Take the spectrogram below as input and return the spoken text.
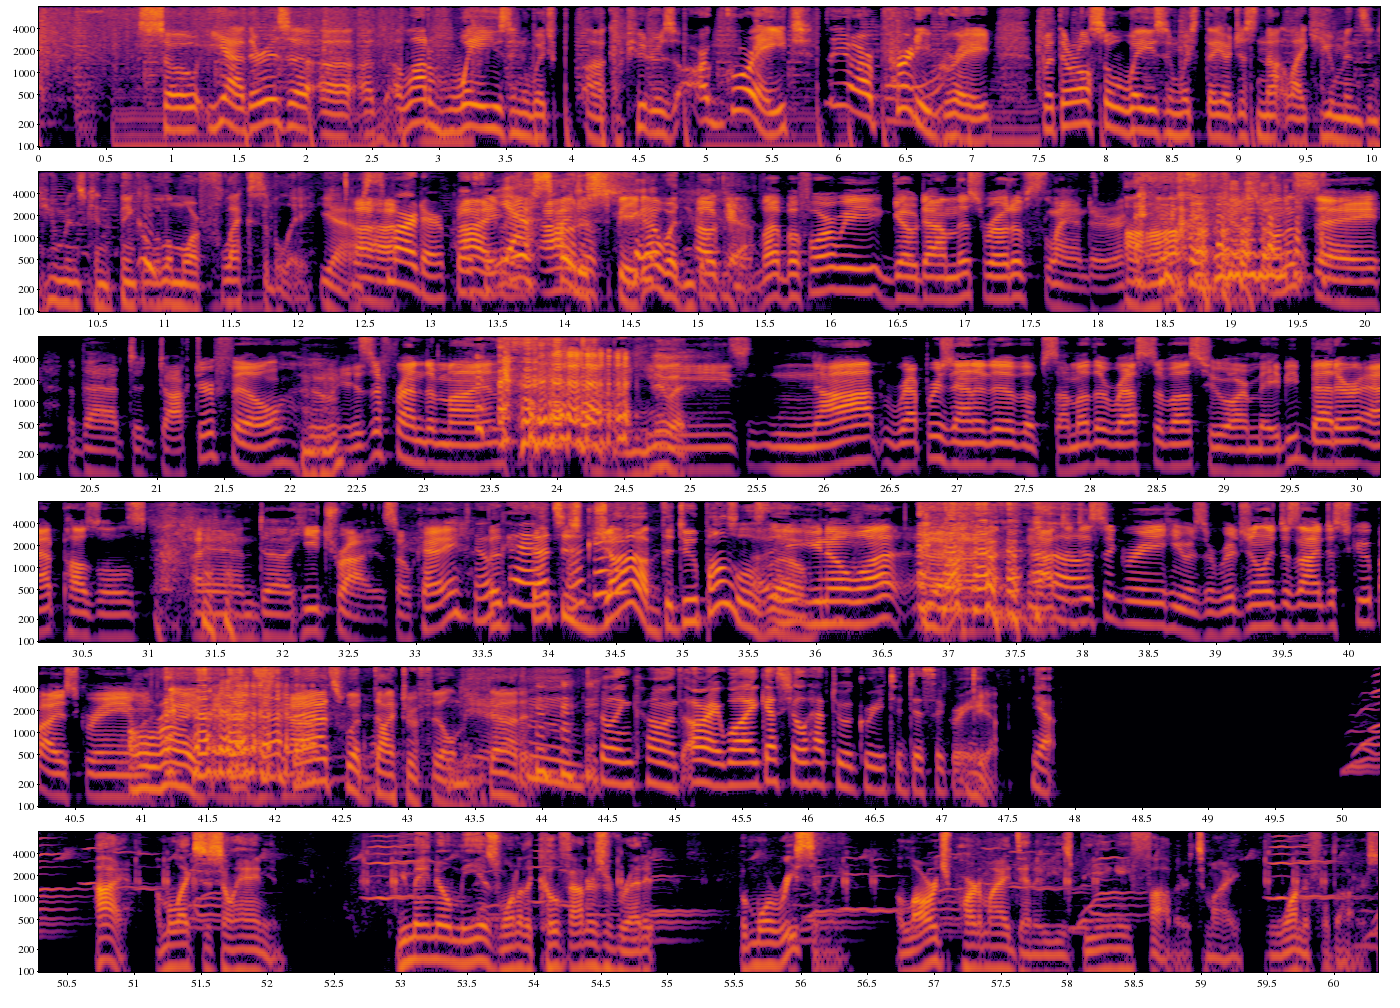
So yeah, there is a, a, a lot of ways in which uh, computers are great. They are pretty great, but there are also ways in which they are just not like humans, and humans can think a little more flexibly. Yeah, Smarter, basically. I- yeah, so I to just- speak. I wouldn't. Go, Okay, but before we go down this road of slander, Uh-huh. I just want to say that Dr. Fill, who is a friend of mine, Mm-hmm. I it. he's not representative of some of the rest of us who are maybe better at puzzles, and uh, he tries, okay? Okay. But that's his job to do puzzles, though. You know what? Uh, not to disagree, he was originally designed to scoop ice cream. Oh right, that's, Yeah. that's what Dr. Fill means. Got it. Mm, filling cones. All right. Well, I guess you'll have to agree to disagree. Yeah. Yeah. Hi, I'm Alexis Ohanian. You may know me as one of the co founders of Reddit, but more recently, a large part of my identity is being a father to my wonderful daughters.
